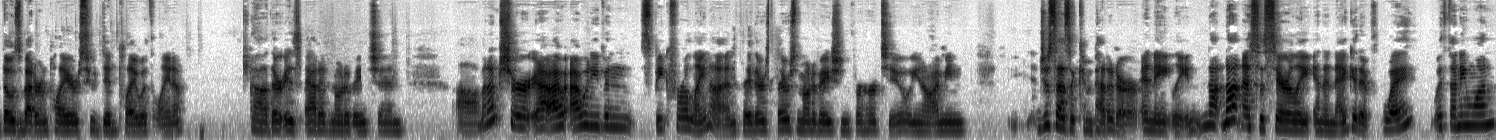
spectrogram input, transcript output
those veteran players who did play with Elena, uh, there is added motivation. Um, and I'm sure I, I, would even speak for Elena and say there's there's motivation for her too. You know, I mean, just as a competitor innately, not not necessarily in a negative way with anyone,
